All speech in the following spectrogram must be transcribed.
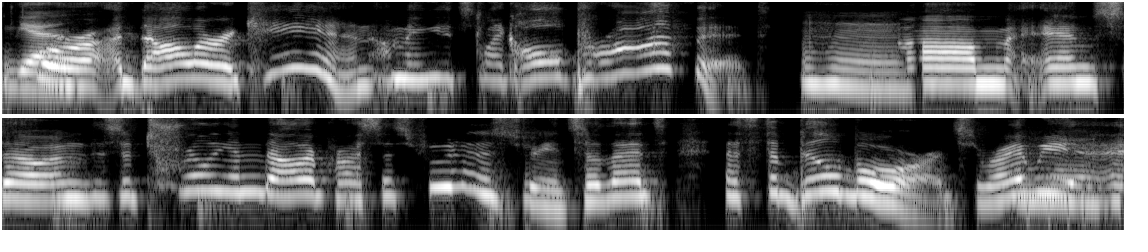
yeah. for a dollar a can. I mean, it's like all profit. Mm-hmm. Um, and so and there's a trillion dollar processed food industry, and so that's that's the billboards, right? Mm-hmm. We uh,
